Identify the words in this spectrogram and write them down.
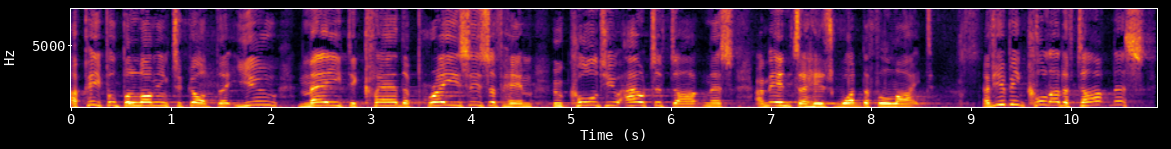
a people belonging to God, that you may declare the praises of him who called you out of darkness and into his wonderful light. Have you been called out of darkness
